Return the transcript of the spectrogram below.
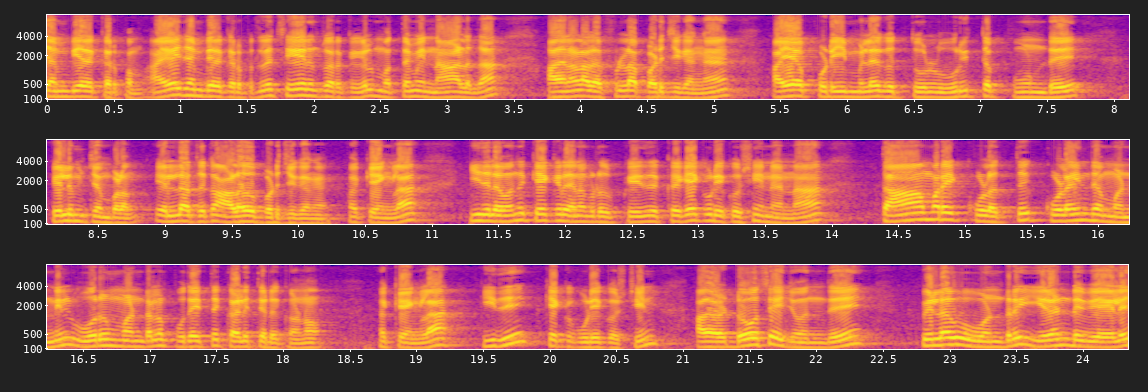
ஜம்பீர கற்பம். அய ஜம்பீர கற்பத்தில் சேரும் துறக்குகள் மொத்தமே நாலு தான். அதனால் அதை ஃபுல்லாக படிச்சுக்கோங்க. அயப்பொடி மிளகுத்தூள் உரித்த பூண்டு எலுமிச்சம்பழம் எல்லாத்துக்கும் அளவு படிச்சுக்கோங்க. ஓகேங்களா? இதில் வந்து கேட்குற எனக்கு இது கேட்கக்கூடிய கொஸ்டின் என்னென்னா தாமரை குளத்து குலைந்த மண்ணில் ஒரு மண்டலம் புதைத்து கழித்தெடுக்கணும். ஓகேங்களா? இது கேட்கக்கூடிய கொஸ்டின் அதோட டோசேஜ் வந்து பிளவு ஒன்று இரண்டு வேளை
